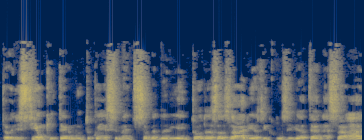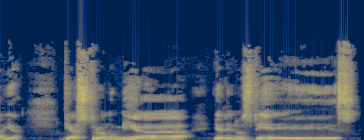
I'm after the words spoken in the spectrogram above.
Então eles tinham que ter muito conhecimento e sabedoria em todas as áreas, inclusive até nessa área de astronomia. E ele nos diz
